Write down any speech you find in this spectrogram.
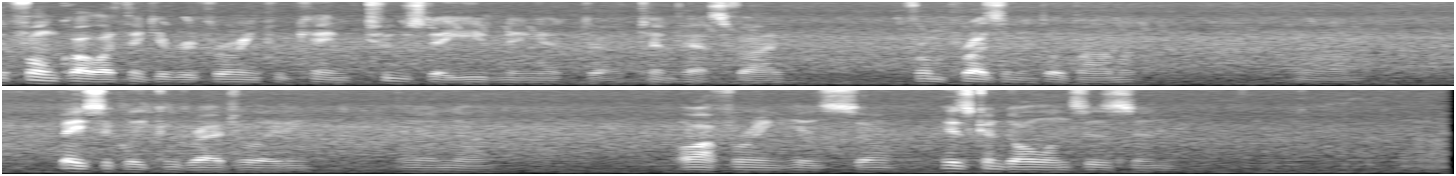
the phone call I think you're referring to came Tuesday evening at uh, 10 past 5 from President Obama, um, basically congratulating and uh, offering his, uh, his condolences and uh,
